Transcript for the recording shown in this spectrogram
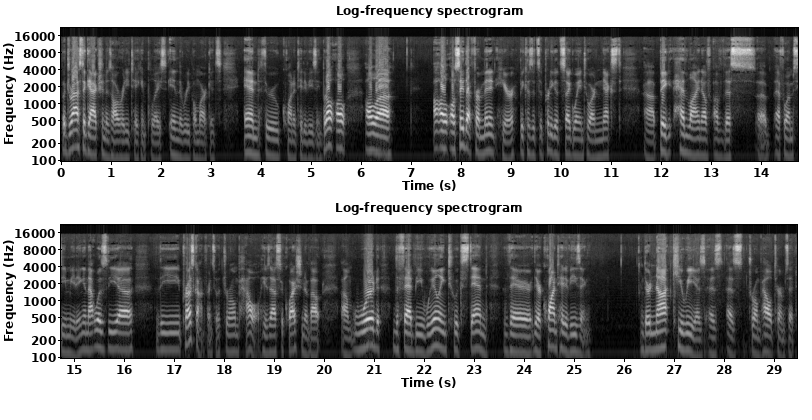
but drastic action is already taking place in the repo markets and through quantitative easing. But I'll I'll I'll, uh, I'll, I'll save that for a minute here because it's a pretty good segue into our next uh, big headline of of this uh, FOMC meeting, and that was the uh, the press conference with Jerome Powell. He was asked a question about um, would the Fed be willing to extend their their quantitative easing, their not QE as as as Jerome Powell terms it,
